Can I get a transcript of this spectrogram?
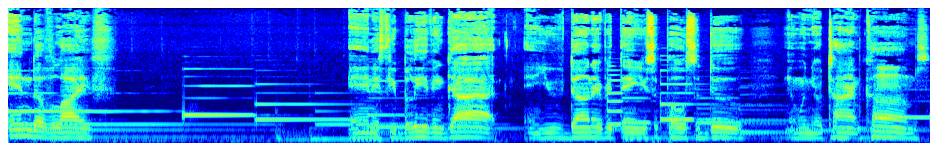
end of life, and if you believe in God, and you've done everything you're supposed to do, and when your time comes,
